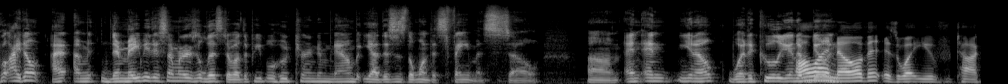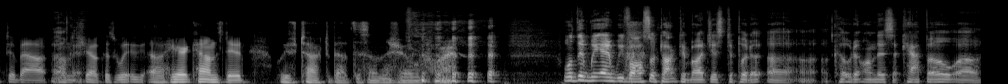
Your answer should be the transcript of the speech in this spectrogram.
Well, I don't. I, I mean, there maybe there's somewhere there's a list of other people who turned him down, but yeah, this is the one that's famous. So, um, and and you know what did Cooley end up All doing? I know of it is what you've talked about on the show. Because we, oh, here it comes, dude. We've talked about this on the show before. Well, then we and we've also talked about just to put a a, a coda on this, a capo. Uh,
